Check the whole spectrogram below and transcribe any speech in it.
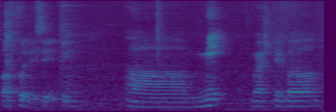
What food is he eating? Uh, meat, vegetable,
